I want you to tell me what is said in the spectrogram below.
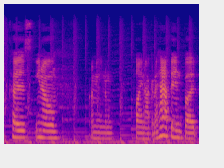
because, you know, I mean, I'm probably not gonna happen, but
